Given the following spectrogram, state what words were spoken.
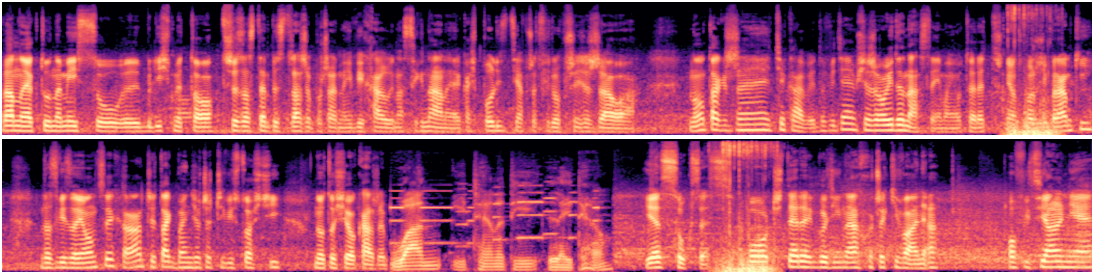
Rano jak tu na miejscu y, byliśmy, to trzy zastępy straży pożarnej wjechały na sygnale, jakaś policja przed chwilą przejeżdżała. No także ciekawie, dowiedziałem się, że o 11 mają teoretycznie otworzyć bramki dla zwiedzających, a czy tak będzie w rzeczywistości, no to się okaże. One eternity later. Jest sukces. Po 4 godzinach oczekiwania oficjalnie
